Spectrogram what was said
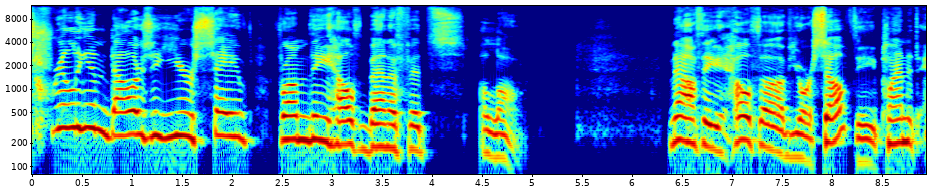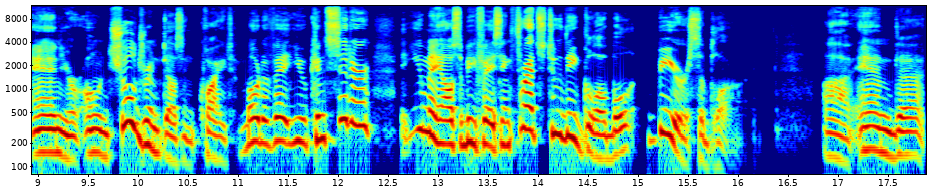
trillion a year saved from the health benefits alone. Now, if the health of yourself, the planet, and your own children doesn't quite motivate you, consider you may also be facing threats to the global beer supply. Uh, and uh,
